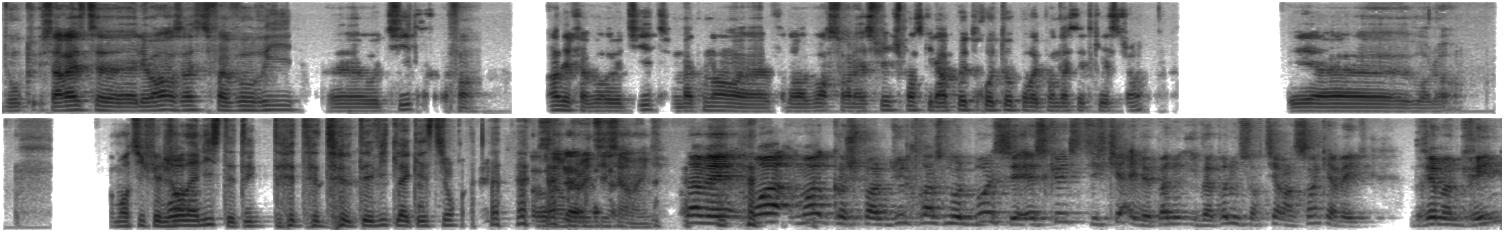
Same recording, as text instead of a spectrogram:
Donc, ça reste, euh, les Warriors restent favoris euh, au titre, enfin, un des favoris au titre. Maintenant, il faudra voir sur la suite. Je pense qu'il est un peu trop tôt pour répondre à cette question. Et euh, voilà. Comment tu fais le journaliste? T'évites la question C'est un politicien, mec. Non mais moi, moi quand je parle d'ultra small ball, c'est est-ce que Steve Kerr il va pas nous, il va pas nous sortir un 5 avec Draymond Green,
